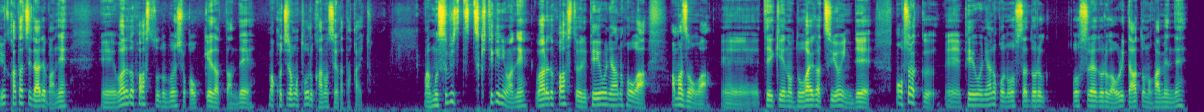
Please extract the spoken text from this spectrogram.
いう形であればね、えワールドファーストの文章が OK だったんで、まあ、こちらも通る可能性が高いと。まあ、結びつき的にはね、ワールドファーストよりペイオニアの方が Amazon は、えー提携の度合いが強いんで、まあ、おそらく、えーペイオニアのこのオーストラドルオーストラリアドルが降りた後の画面ね、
